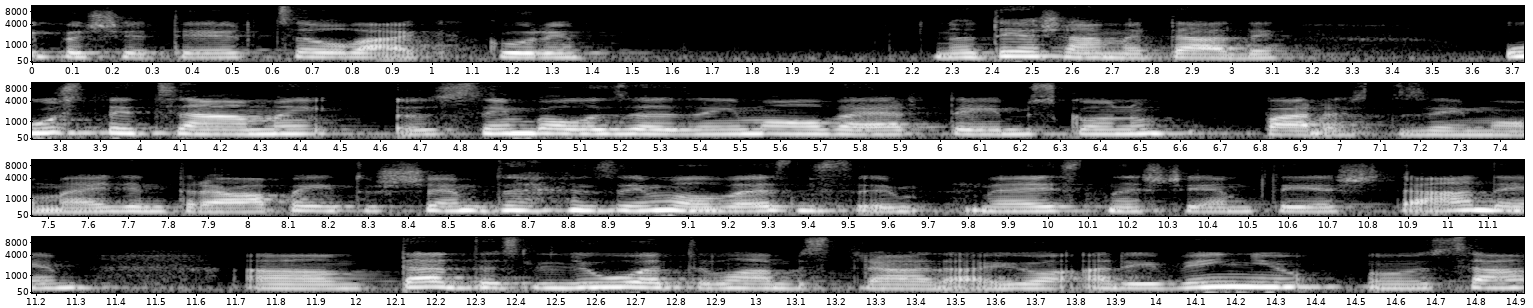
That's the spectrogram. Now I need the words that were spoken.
īpaši tie ir cilvēki, kuri nu, tiešām ir tādi uzticami simbolizē zīmola vērtības, ko nu, parasti zīmola mēģina trāpīt uz šiem zīmola vēstnešiem tieši tādiem, um, tad tas ļoti labi strādā, jo arī viņu uh, sa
